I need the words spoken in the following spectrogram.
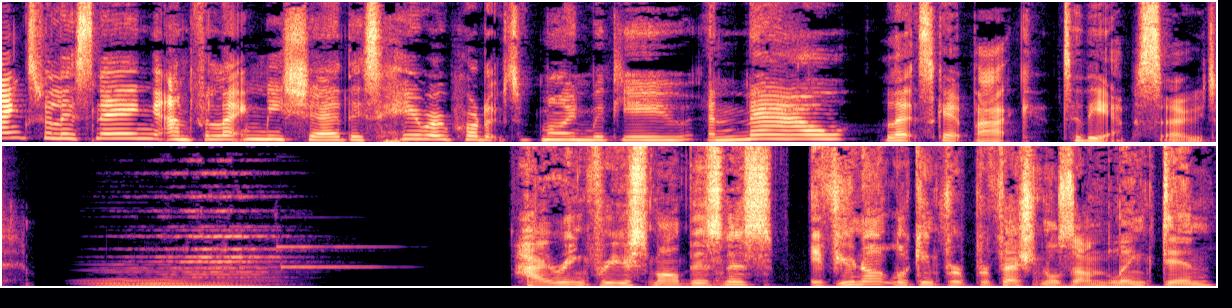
Thanks for listening and for letting me share this hero product of mine with you. And now, let's get back to the episode. Hiring for your small business? If you're not looking for professionals on LinkedIn,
